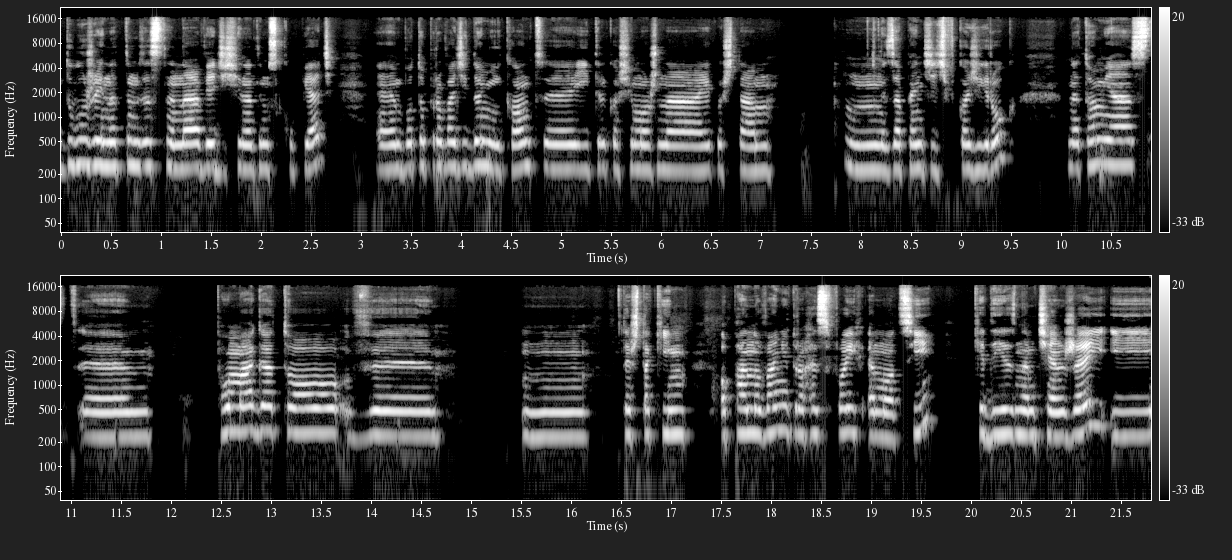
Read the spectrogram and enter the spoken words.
dłużej nad tym zastanawiać i się na tym skupiać, bo to prowadzi donikąd e, i tylko się można jakoś tam mm, zapędzić w kozi róg. Natomiast pomaga to w mm, też takim opanowaniu trochę swoich emocji, kiedy jest nam ciężej i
